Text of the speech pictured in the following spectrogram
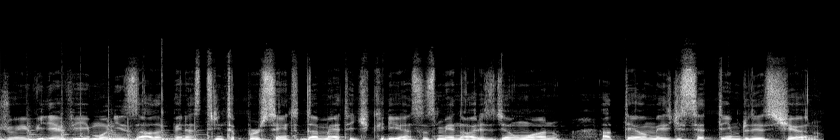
Joinville havia imunizado apenas 30% da meta de crianças menores de um ano até o mês de setembro deste ano,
